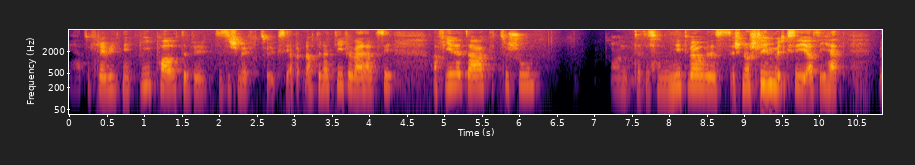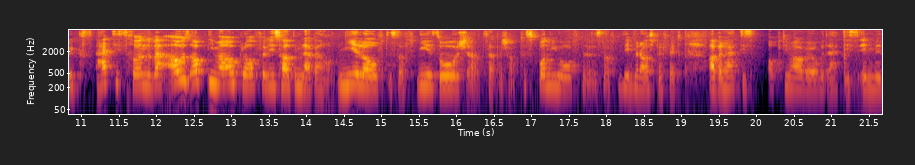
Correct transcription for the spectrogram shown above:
ich habe es freiwillig nicht beibehalten, weil das ist mir einfach zu viel Aber die Alternative wäre halt gewesen, auf jeden Tag zur Schule und das habe ich nicht wollen, das war noch schlimmer. Gewesen. Also ich hätte es können, wäre alles optimal gelaufen, wie es halt im Leben halt nie läuft. Es läuft nie so, es halt, das ist halt kein Ponyhof, es läuft nicht immer alles perfekt. Aber hätte ich es optimal wollen, dann hätte ich immer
